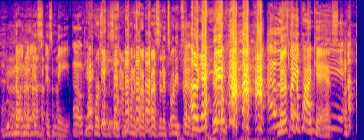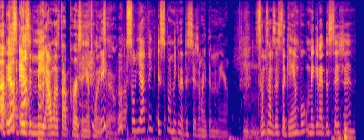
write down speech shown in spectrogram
that. No, no, it's it's me. Oh, My- Okay. My personal decision. I'm trying to stop cussing at 22. Okay. I was No, it's not the oh, podcast. yeah. it's, it's me. I want to stop cursing in 22. So yeah, I think it's about making a decision right then and there. Mm-hmm. Sometimes it's a gamble making a decision.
